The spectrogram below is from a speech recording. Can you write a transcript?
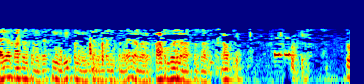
லைவா காட்டுன்னு சொல்லுங்க ஜஸ்ட் நீங்க ரீட் பண்ணுங்க இன்டர்நெட் ரீட் பண்ணுங்க நாங்க காட்டும்போது நான் சொல்றேன் Okay. Okay. So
